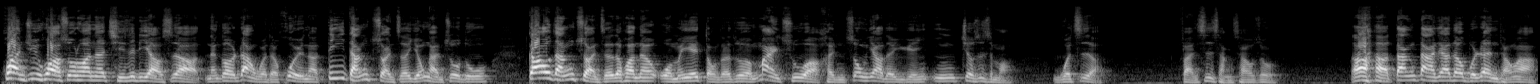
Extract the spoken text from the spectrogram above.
换句话说的话呢，其实李老师啊，能够让我的会员呢低档转折，勇敢做多。高档转折的话呢，我们也懂得做卖出啊，很重要的原因就是什么五个字啊，反市场操作 啊，当大家都不认同啊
